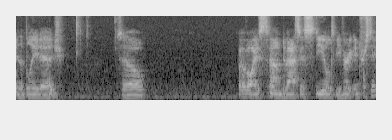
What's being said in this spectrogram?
in the blade edge. So I've always found Damascus steel to be very interesting.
